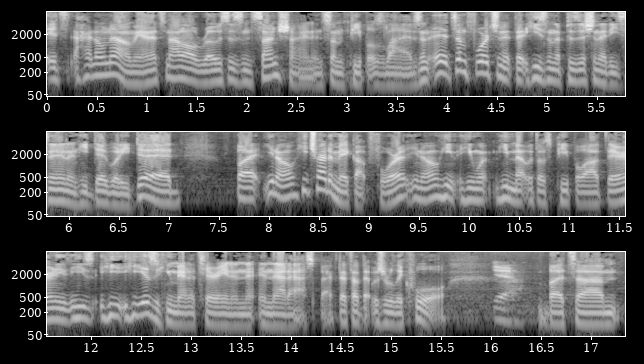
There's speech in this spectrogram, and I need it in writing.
it's I don't know, man. It's not all roses and sunshine in some people's lives, and it's unfortunate that he's in the position that he's in, and he did what he did. But you know, he tried to make up for it. You know, he he went he met with those people out there, and he, he's he he is a humanitarian in that, in that aspect. I thought that was really cool. Yeah. But um,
